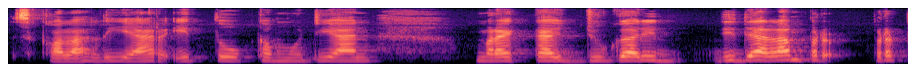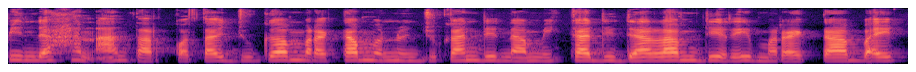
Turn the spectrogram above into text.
sekolah liar itu. Kemudian mereka juga di, di dalam per, perpindahan antar kota juga mereka menunjukkan dinamika di dalam diri mereka baik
